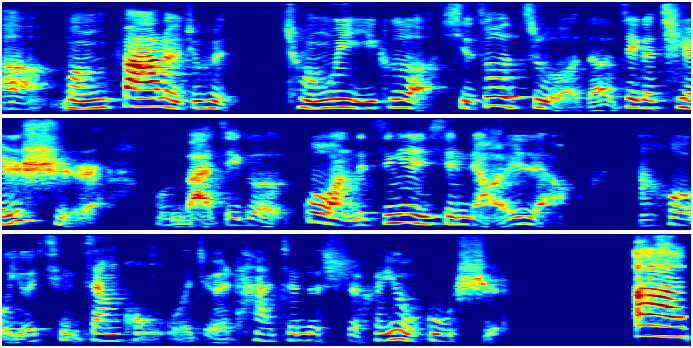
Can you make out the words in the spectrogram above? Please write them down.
呃萌发了，就是成为一个写作者的这个前史。我们把这个过往的经验先聊一聊，然后有请张红，我觉得他真的是很有故事。啊，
